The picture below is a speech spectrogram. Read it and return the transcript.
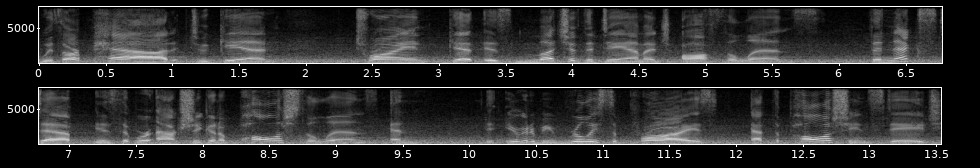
with our pad to again try and get as much of the damage off the lens. The next step is that we're actually going to polish the lens and you're going to be really surprised at the polishing stage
